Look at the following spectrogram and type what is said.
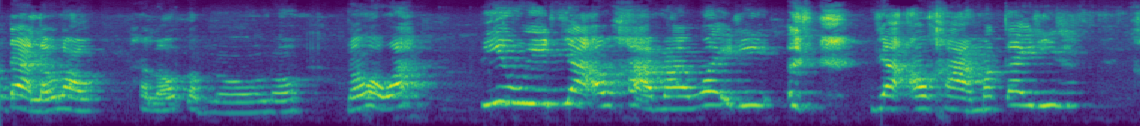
ถอะแล้วเราทะเลาะกับน้องเนาะน้องบอกว่า พี่วินอย่าเอาขามาไว้ที่เอ้ยอย่าเอาขามาใกล้ที่ค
